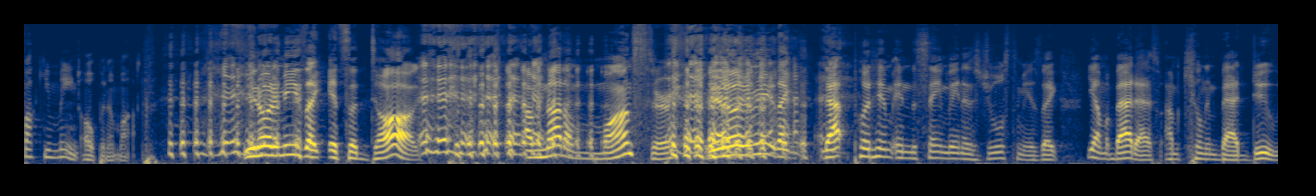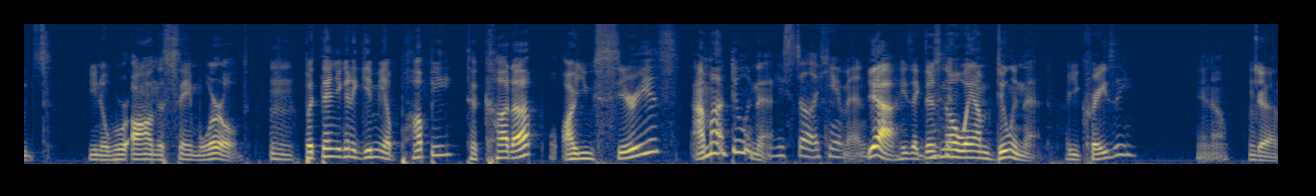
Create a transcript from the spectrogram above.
fuck you mean open him up? you know what I mean? He's like, it's a dog. I'm not a monster. You know what I mean? Like that put him in the same vein as Jules to me. Is like, yeah, I'm a badass. I'm killing bad dudes. You know, we're all in the same world. Mhm. But then you're gonna give me a puppy to cut up? Are you serious? I'm not doing that. He's still a human. Yeah, he's like, there's no way I'm doing that. Are you crazy? You know. Yeah,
